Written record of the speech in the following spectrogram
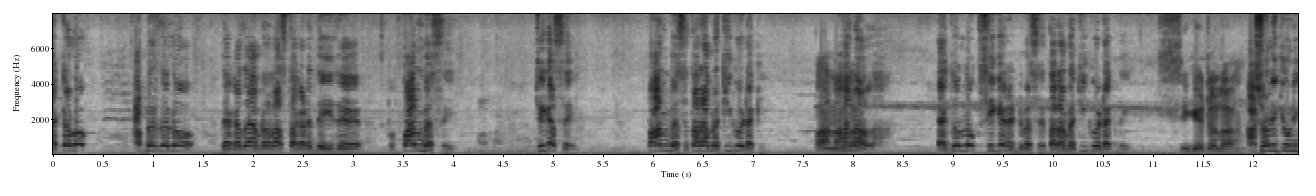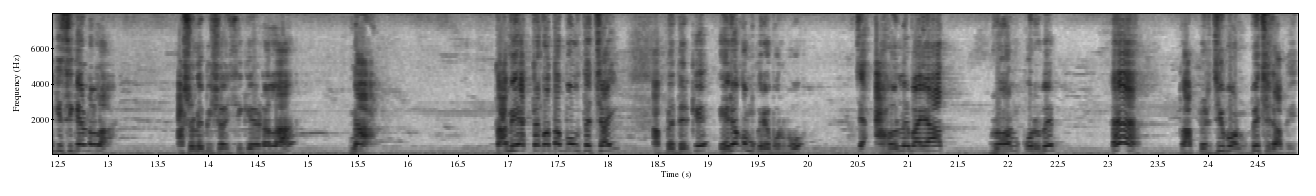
একটা লোক আপনার যে হলো দেখা যায় আমরা রাস্তাঘাটে দেখি যে পান বেচে ঠিক আছে? পান বেচে তারা আমরা কি করে ডাকি? পানালা একজন লোক সিগারেট বেছে তারা আমরা কি করে ডাক দিই? সিগারেটলা আসলে কি উনি কি সিগারেটওয়ালা? আসলে বিষয় সিগারেটওয়ালা না। তা আমি একটা কথা বলতে চাই, আপনাদেরকে এরকম করে বলব যে আহলে বায়াত গ্রহণ করবেন হ্যাঁ? তো আপনার জীবন বেঁচে যাবে।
